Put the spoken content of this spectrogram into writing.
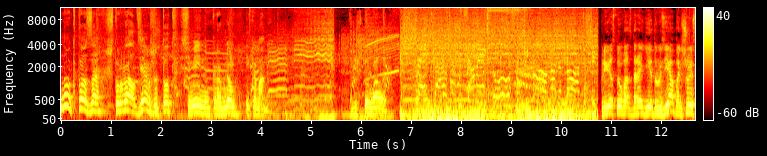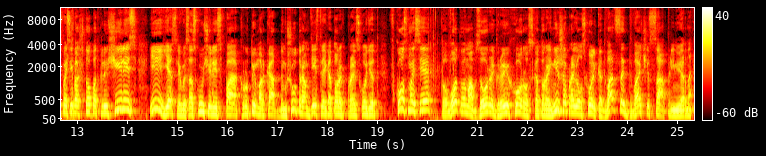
Ну, кто за штурвал держит, тот семейным кораблем и командой. Не штурвал это. Приветствую вас, дорогие друзья. Большое спасибо, что подключились. И если вы соскучились по крутым аркадным шутерам, действие которых происходит в космосе, то вот вам обзор игры Хорус, которой Миша провел сколько? 22 часа примерно.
